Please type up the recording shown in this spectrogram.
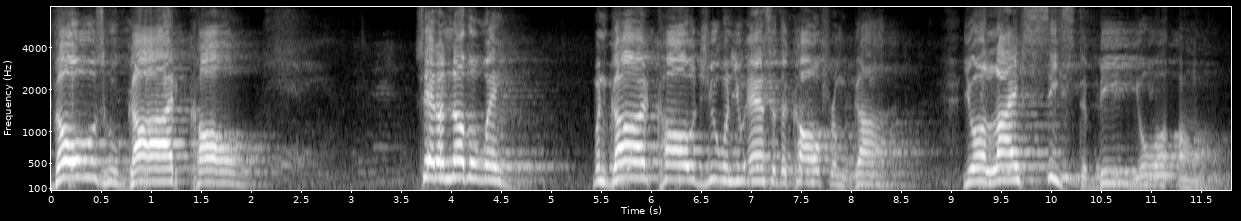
those who God calls. Said another way, when God called you and you answered the call from God, your life ceased to be your own.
